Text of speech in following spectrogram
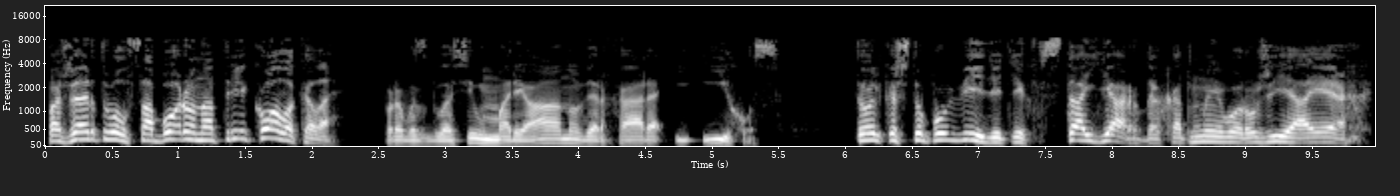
пожертвовал собору на три колокола!» Провозгласил Мариану, Верхара и Ихос. «Только чтоб увидеть их в ста ярдах от моего ружья, эх!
